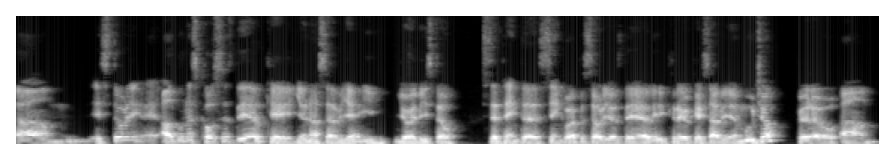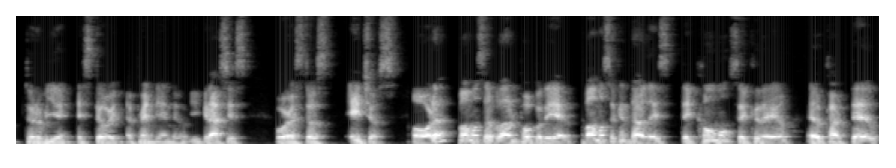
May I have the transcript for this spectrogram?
Um, historia, eh, algunas cosas de él que yo no sabía y yo he visto 75 episodios de él y creo que sabía mucho, pero um, todavía estoy aprendiendo y gracias por estos hechos. Ahora vamos a hablar un poco de él. Vamos a contarles de cómo se creó el cartel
